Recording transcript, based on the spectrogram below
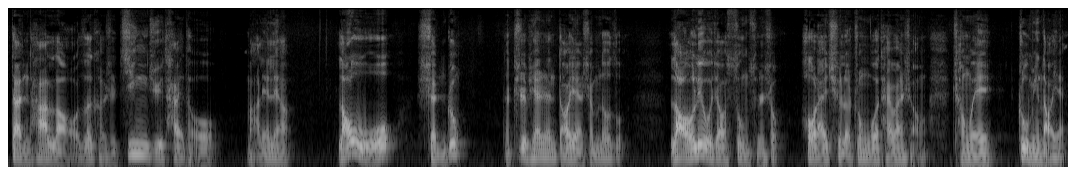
但他老子可是京剧泰斗马连良。老五沈仲，那制片人、导演什么都做。老六叫宋存寿，后来去了中国台湾省，成为著名导演，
